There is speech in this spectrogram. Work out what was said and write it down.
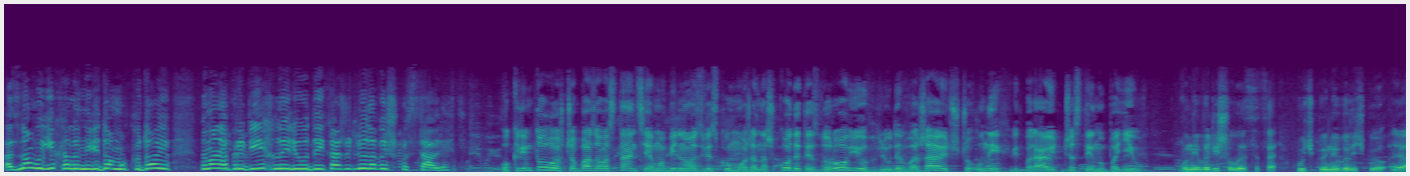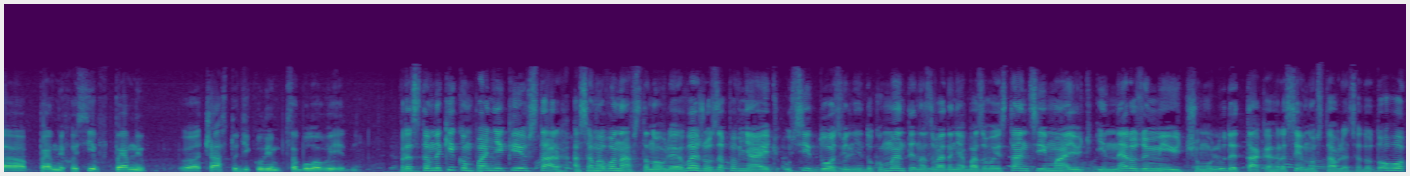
а знову їхали невідомо кудою. До мене прибігли люди і кажуть, люди вишку ставлять. Окрім того, що базова станція мобільного зв'язку може нашкодити здоров'ю, люди вважають, що у них відбирають частину паїв. Вони вирішували це, це кучкою невеличкою е, певних осіб в певний е, час, тоді, коли їм це було вигідно. Представники компанії Київстар, а саме вона встановлює вежу, запевняють, усі дозвільні документи на зведення базової станції мають і не розуміють, чому люди так агресивно ставляться до того,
